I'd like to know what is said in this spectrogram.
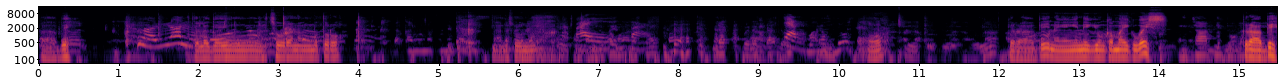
Grabe. Talaga yung itsura ng motor oh. Na nasunog. Oh. Grabe, nanginginig yung kamay ko guys. Grabe.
